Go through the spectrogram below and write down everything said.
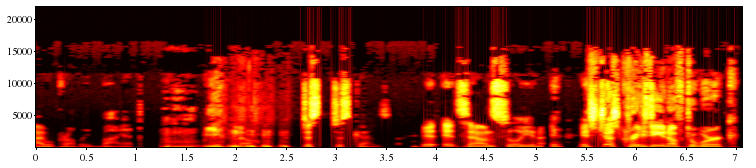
I will probably buy it. you know, just, just cause. It, it sounds silly enough. It- it's just crazy enough to work.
